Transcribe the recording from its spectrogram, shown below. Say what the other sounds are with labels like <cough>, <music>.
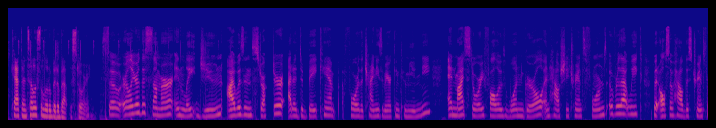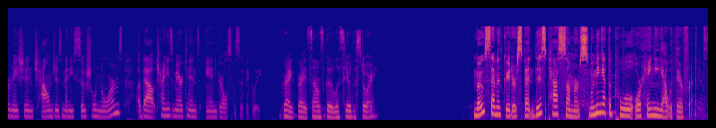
Katherine, tell us a little bit about the story. So, earlier this summer, in late June, I was instructor at a debate camp for the Chinese American community, and my story follows one girl and how she transforms over that week, but also how this transformation challenges many social norms about Chinese Americans and girls specifically. Great, great. Sounds good. Let's hear the story. Most seventh graders spent this past summer swimming at the pool or hanging out with their friends.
